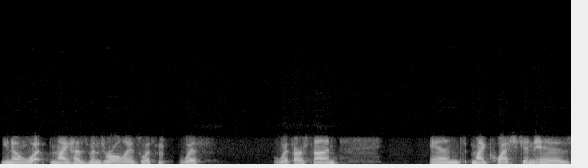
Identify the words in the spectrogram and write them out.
you know what my husband's role is with with with our son. And my question is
